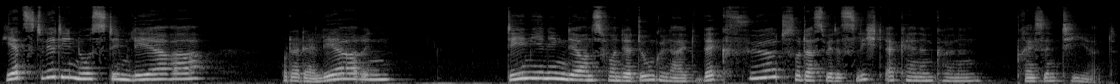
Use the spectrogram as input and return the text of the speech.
Jetzt wird die Nuss dem Lehrer oder der Lehrerin, demjenigen, der uns von der Dunkelheit wegführt, sodass wir das Licht erkennen können, präsentiert.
